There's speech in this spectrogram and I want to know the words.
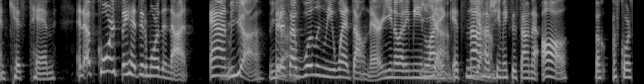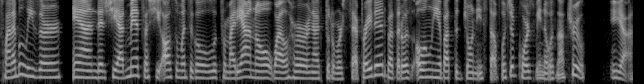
and kissed him. And of course they had did more than that. And Yeah. Teresa willingly went down there. You know what I mean? Yeah. Like it's not how she makes it sound at all. But of course, Juana believes her. And then she admits that she also went to go look for Mariano while her and Arturo were separated, but that it was only about the Johnny stuff, which of course we know is not true. Yeah.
